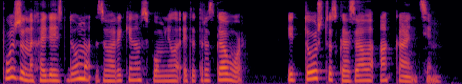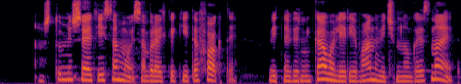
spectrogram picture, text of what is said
Позже, находясь дома, Зворыкина вспомнила этот разговор и то, что сказала о Канте. А что мешает ей самой собрать какие-то факты? Ведь наверняка Валерий Иванович многое знает.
